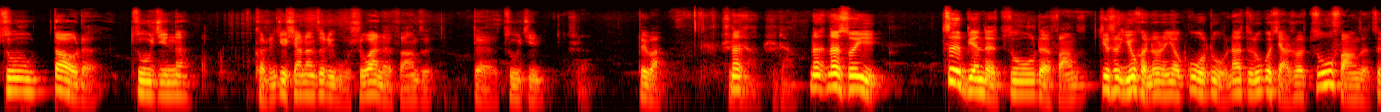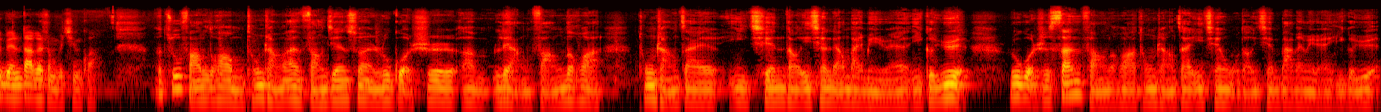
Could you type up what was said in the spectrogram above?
租到的租金呢，可能就相当这里五十万的房子的租金，是，对吧？是这样，是这样。那那所以这边的租的房子，就是有很多人要过渡。那如果假如说租房子这边大概什么情况？那租房子的话，我们通常按房间算，如果是嗯两房的话，通常在一千到一千两百美元一个月。如果是三房的话，通常在一千五到一千八百美元一个月，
